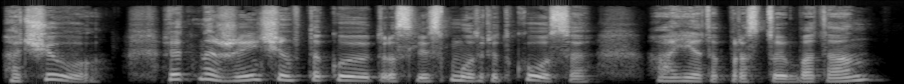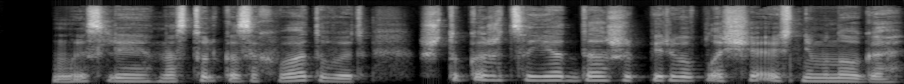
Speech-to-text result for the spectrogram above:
А чего? Это на женщин в такой отрасли смотрят косо, а я-то простой ботан. Мысли настолько захватывают, что, кажется, я даже перевоплощаюсь немного.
